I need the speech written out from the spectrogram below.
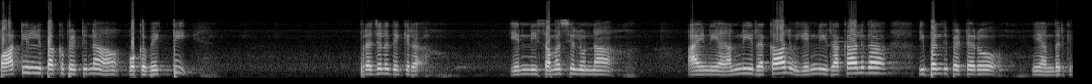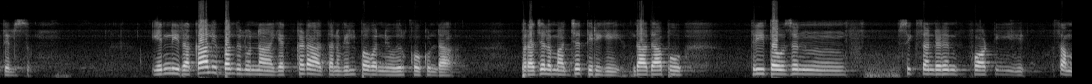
పార్టీలని పక్కపెట్టిన ఒక వ్యక్తి ప్రజల దగ్గర ఎన్ని సమస్యలున్నా ఆయన్ని అన్ని రకాలు ఎన్ని రకాలుగా ఇబ్బంది పెట్టారో మీ అందరికీ తెలుసు. ఎన్ని రకాల ఇబ్బందులు ఉన్నా ఎక్కడ తన విల్ పవర్ని ఎదుర్కోకుండా ప్రజల మధ్య తిరిగి దాదాపు three thousand six hundred and forty some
